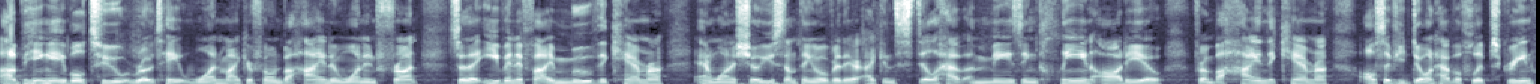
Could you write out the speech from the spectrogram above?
uh, being able to rotate one microphone behind and one in front so that even if I move the camera and want to show you something over there, I can still have amazing clean audio from behind behind the camera. Also, if you don't have a flip screen,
